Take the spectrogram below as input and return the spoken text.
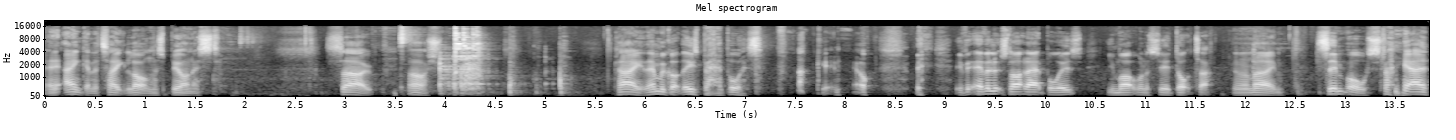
and it ain't going to take long. Let's be honest. So, gosh. Okay, then we've got these bad boys. Fucking hell. If it ever looks like that, boys, you might want to see a doctor. You know what I mean? Simple, straight out,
